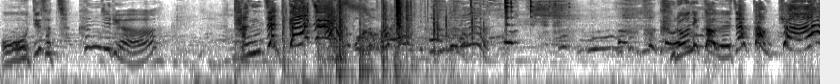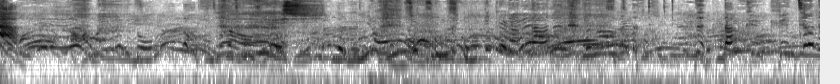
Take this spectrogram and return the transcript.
어디서 착한 질이야? 당장 까자! 그러니까 왜 자꾸 안 켜? 어떻게 나는 난 괜- 괜찮아.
